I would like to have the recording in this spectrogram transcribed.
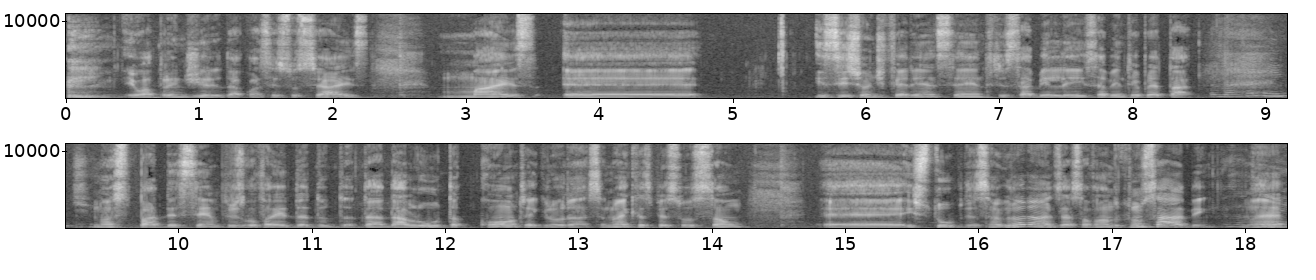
eu aprendi a lidar com as redes sociais, mas é, existe uma diferença entre saber ler e saber interpretar. Exatamente. Nós padecemos, por isso que eu falei da, da, da luta contra a ignorância. Não é que as pessoas são é, estúpidas, são ignorantes, elas estão falando que não sabem, não é?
